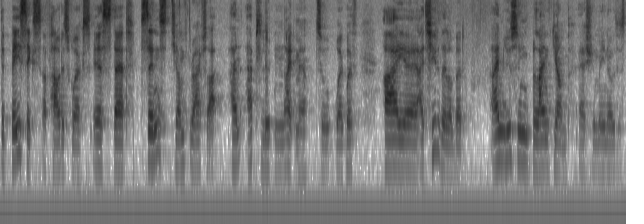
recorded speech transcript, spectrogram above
The basics of how this works is that since jump drives are an absolute nightmare to work with, I, uh, I cheated a little bit. I'm using blind jump, as you may notice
